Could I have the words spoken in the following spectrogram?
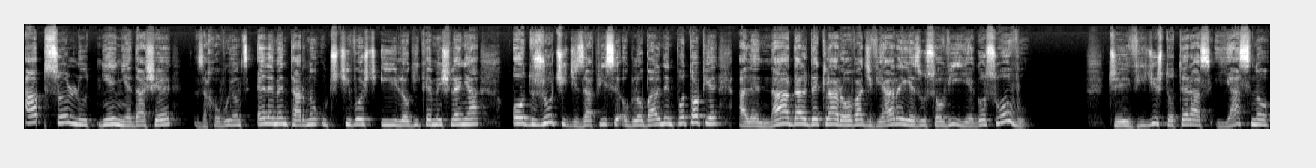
absolutnie nie da się, zachowując elementarną uczciwość i logikę myślenia, odrzucić zapisy o globalnym potopie, ale nadal deklarować wiarę Jezusowi i Jego słowu. Czy widzisz to teraz jasno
